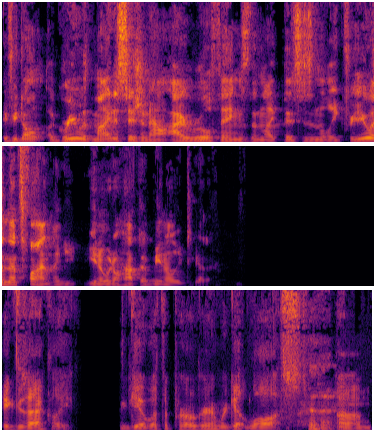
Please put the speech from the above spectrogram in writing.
if you don't agree with my decision how I rule things, then like this isn't the league for you, and that's fine. Like you, you know, we don't have to be in a league together. Exactly. Get with the program or get lost. um,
